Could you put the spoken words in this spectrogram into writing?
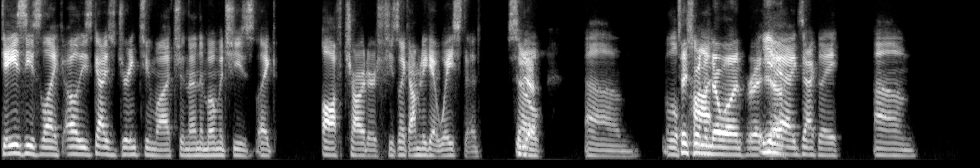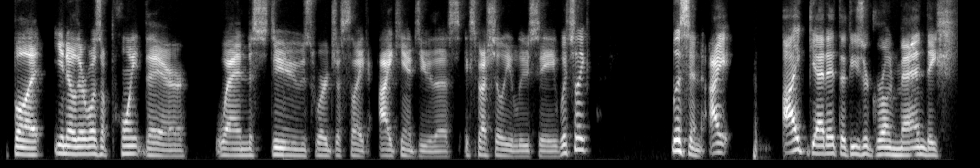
Daisy's like, "Oh, these guys drink too much." And then the moment she's like off charter, she's like, "I'm going to get wasted." So um a little Takes one to pot- know one, right? Yeah, yeah, exactly. Um, but you know, there was a point there when the stews were just like, I can't do this, especially Lucy, which like listen, I I get it that these are grown men. They sh-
